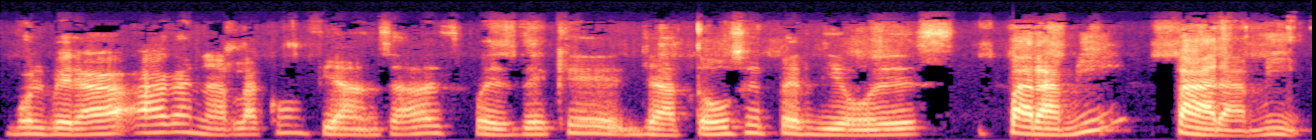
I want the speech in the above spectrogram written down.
Volver a, ganar la confianza después de que ya todo se perdió es, para mí, para mí.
